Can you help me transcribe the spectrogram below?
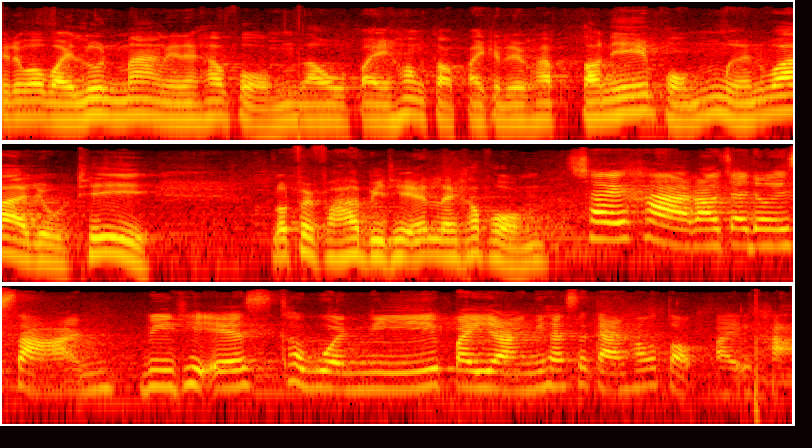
ร์นี่เรียกได้ว่าวัยรุ่นมากเลยนะครับผมเราไปห้องต่อไปกันเลยครับ ตอนนี้ผมเหมือนว่าอยู่ที่รถไฟฟ้า BTS เลยครับผม ใช่ค่ะ เราจะโดยสาร BTS ขบวนนี้ไปยังนิทรรศการห้องต่อไปค่ะ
